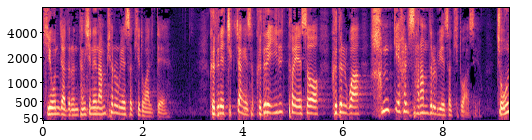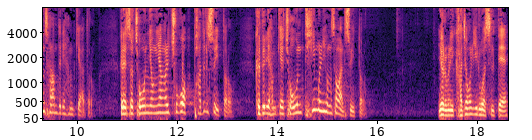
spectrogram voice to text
기혼자들은 당신의 남편을 위해서 기도할 때 그들의 직장에서 그들의 일터에서 그들과 함께 할 사람들을 위해서 기도하세요. 좋은 사람들이 함께 하도록. 그래서 좋은 영향을 주고 받을 수 있도록. 그들이 함께 좋은 팀을 형성할 수 있도록. 여러분이 가정을 이루었을 때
